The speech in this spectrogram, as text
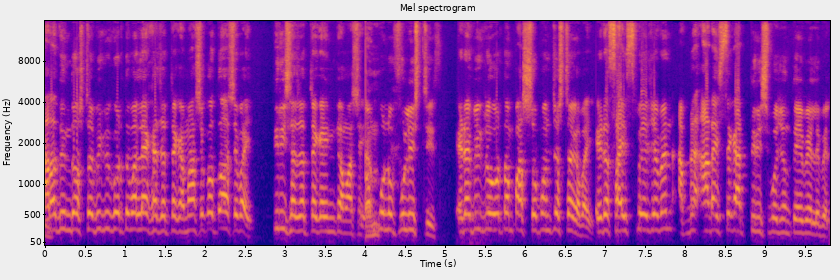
সারাদিন দশটা বিক্রি করতে পারলে এক হাজার টাকা, মাসে কত আসে ভাই? তিরিশ হাজার টাকা ইনকাম আসে। সম্পূর্ণ ফুল স্টিচ এটা বিক্রি করতাম পাঁচশো পঞ্চাশ টাকা ভাই। এটা সাইজ পেয়ে যাবেন আপনি আঠাইশ থেকে আটত্রিশ পর্যন্ত এভেলেবেল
